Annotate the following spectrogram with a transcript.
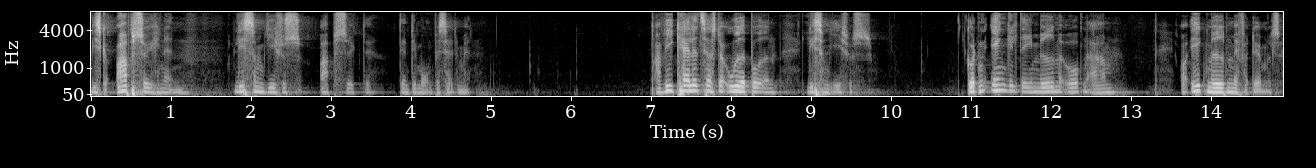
Vi skal opsøge hinanden, ligesom Jesus opsøgte den dæmonbesatte mand. Og vi er kaldet til at stå ud af båden, ligesom Jesus. Gå den enkelte i møde med åbne arme, og ikke møde dem med fordømmelse.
